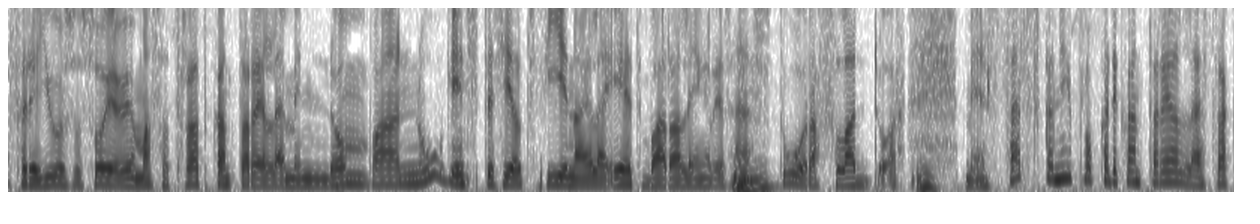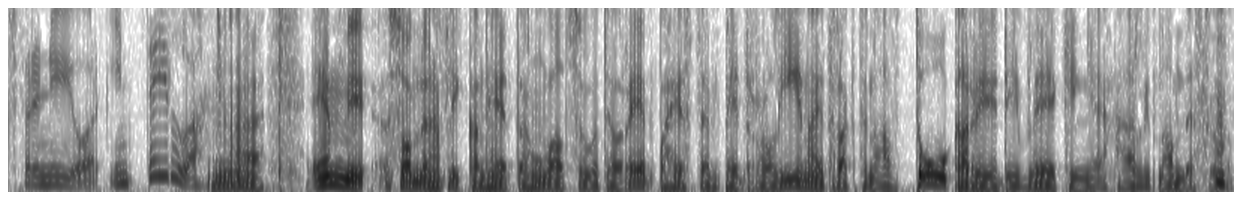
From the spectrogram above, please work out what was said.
före jul så såg jag en massa trattkantareller men de var nog inte speciellt fina eller ätbara längre, sådana här mm. stora fladdor. Mm. Men färska nyplockade kantareller strax före nyår, inte illa. Nej. Emmy, som den här flickan heter, hon var alltså ute och red på hästen Pedrolina i trakten av Tokaryd i Blekinge, härligt namn dessutom.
